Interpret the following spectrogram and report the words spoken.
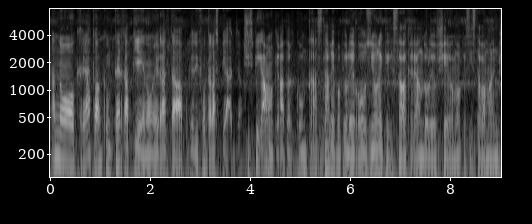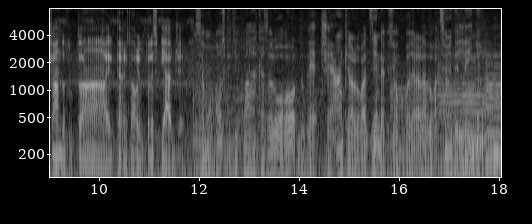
Hanno creato anche un terrapieno in realtà proprio di fronte alla spiaggia. Ci spiegavano che era per contrastare proprio l'erosione che stava creando l'oceano che si stava mangiando tutto il territorio tutte le spiagge. Siamo ospiti qua a casa loro dove c'è anche la loro azienda che si occupa della lavorazione del legno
